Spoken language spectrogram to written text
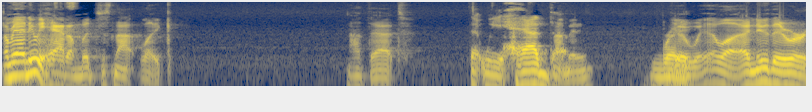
I mean, I knew we had them, but just not like, not that, That we had not them. many. Right. Yeah, well, I knew they were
